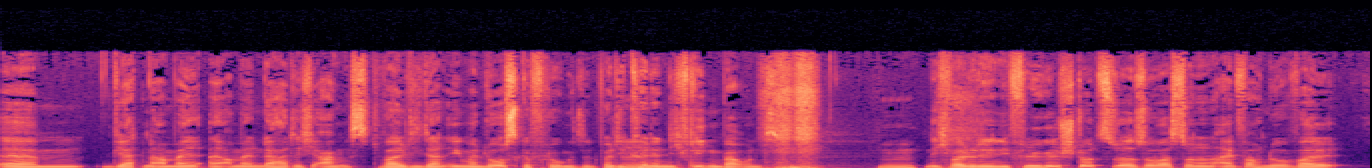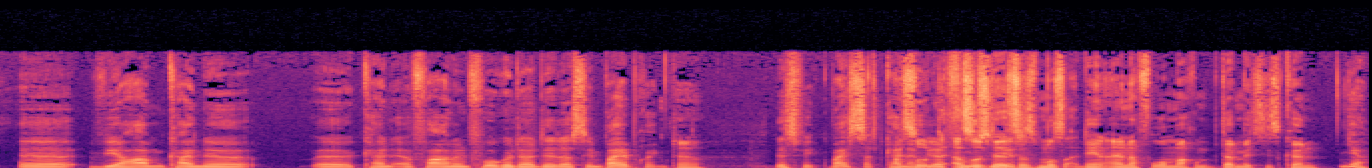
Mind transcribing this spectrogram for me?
ähm, wir hatten am, am Ende hatte ich Angst, weil die dann irgendwann losgeflogen sind, weil die Mhm. können ja nicht fliegen bei uns. Mhm. nicht weil du denen die Flügel stutzt oder sowas, sondern einfach nur, weil äh, wir haben keine äh, keinen erfahrenen Vogel da, der das dem beibringt. Ja. Deswegen weiß das keiner, wie das also das, das muss denen einer vormachen, damit sie es können. ja,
